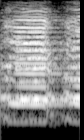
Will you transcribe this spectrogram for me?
te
